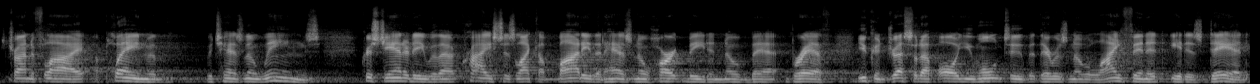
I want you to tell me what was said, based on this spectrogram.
It's trying to fly a plane with, which has no wings. Christianity without Christ is like a body that has no heartbeat and no breath. You can dress it up all you want to, but there is no life in it. It is dead.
